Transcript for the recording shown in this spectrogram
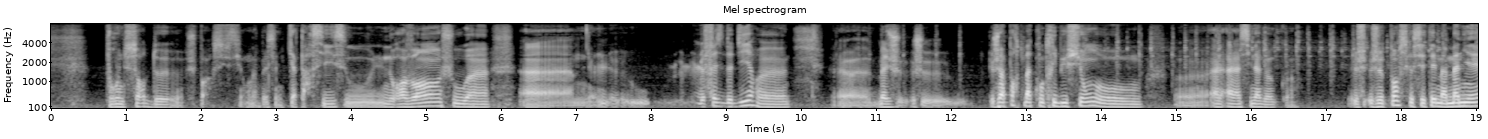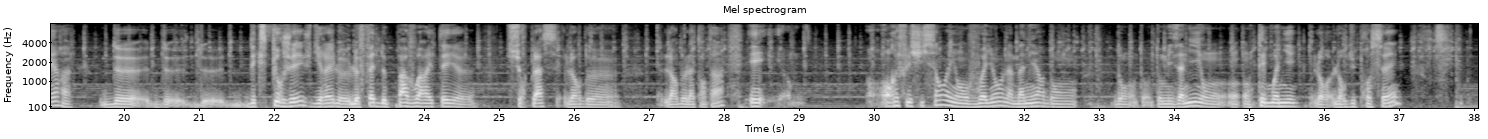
pour une sorte de, je sais pas si on appelle ça une catharsis ou une revanche ou un, un le, le, fait de dire, euh, euh, ben je, je, j'apporte ma contribution au, euh, à, à, la synagogue. Quoi. Je, pense que c'était ma manière de, de, de d'expurger, je dirais, le, fait de ne pas avoir été euh, sur place lors de lors de l'attentat. Et en réfléchissant et en voyant la manière dont, mes amis ont, témoigné lors, du procès,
